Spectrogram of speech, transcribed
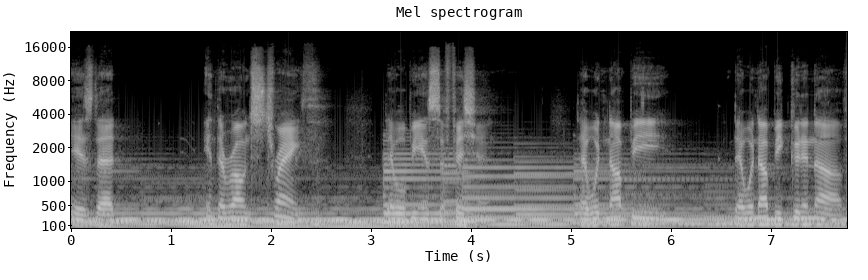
is that in their own strength they will be insufficient. They would not be they would not be good enough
